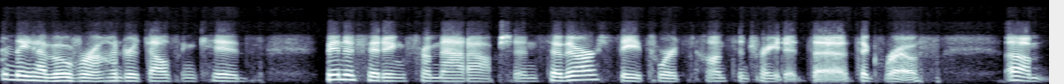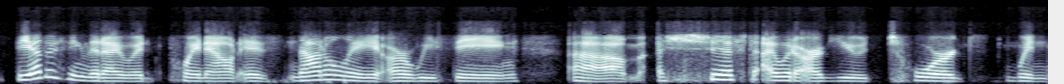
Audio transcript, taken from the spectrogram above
And they have over 100,000 kids benefiting from that option. So there are states where it's concentrated the the growth. Um, the other thing that I would point out is not only are we seeing um, a shift, I would argue, towards when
